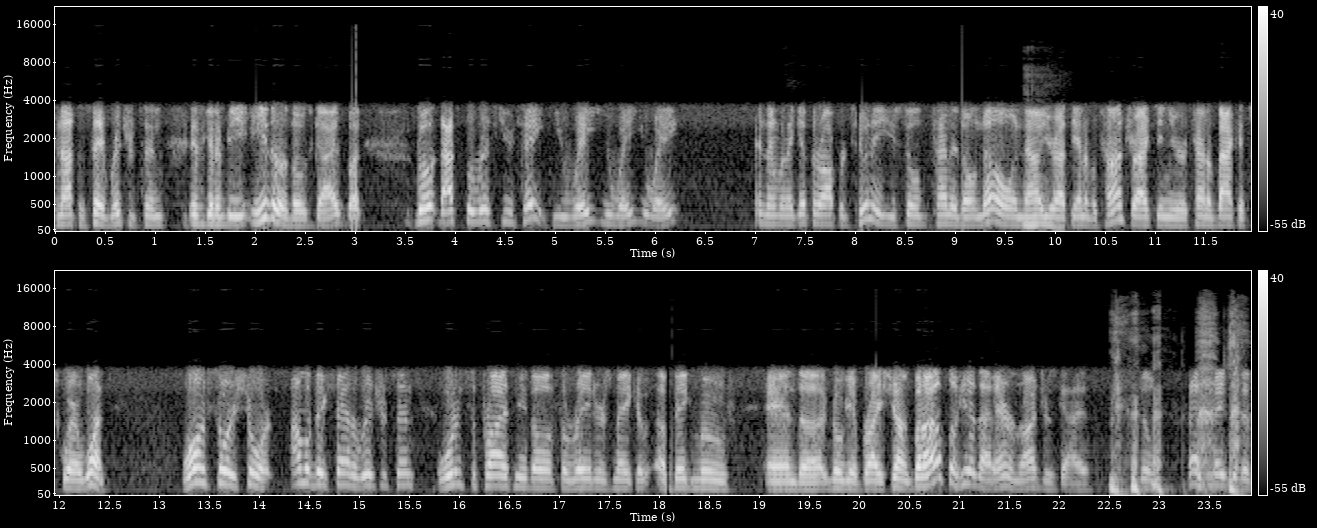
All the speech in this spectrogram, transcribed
Not to say Richardson is going to be either of those guys, but th- that's the risk you take. You wait, you wait, you wait, and then when they get their opportunity, you still kind of don't know, and now mm-hmm. you're at the end of a contract and you're kind of back at square one. Long story short, I'm a big fan of Richardson. It wouldn't surprise me though if the Raiders make a, a big move and uh, go get Bryce Young. But I also hear that Aaron Rodgers guy is still that's making.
